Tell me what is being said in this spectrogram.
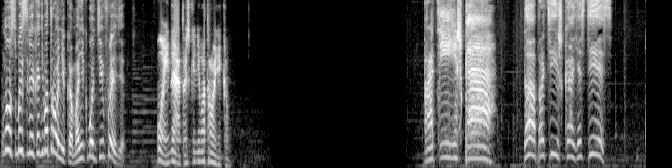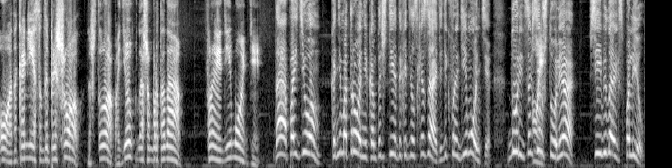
Ну, в смысле, к аниматроникам, а не к Монти и Фредди. Ой, да, то есть к аниматроникам. Братишка! Да, братишка, я здесь. О, наконец-то ты пришел! Ну что, пойдем к нашим братанам? Фредди и Монти. Да, пойдем! К аниматроникам, точнее, ты хотел сказать, а не к Фредди и Монти. Дурень совсем Ой. что ли, а? Все имена их спалил.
